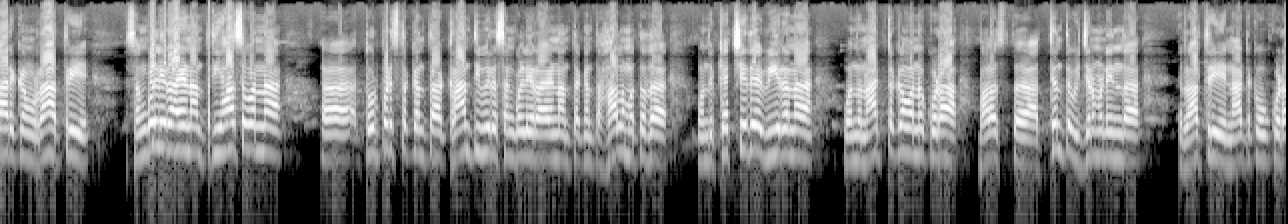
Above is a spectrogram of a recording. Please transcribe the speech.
ಕಾರ್ಯಕ್ರಮ ರಾತ್ರಿ ಸಂಗೊಳ್ಳಿ ರಾಯಣ್ಣ ಅಂತ ಇತಿಹಾಸವನ್ನು ತೋರ್ಪಡಿಸ್ತಕ್ಕಂಥ ಕ್ರಾಂತಿವೀರ ಸಂಗೊಳ್ಳಿ ರಾಯಣ್ಣ ಅಂತಕ್ಕಂಥ ಹಾಲುಮತದ ಒಂದು ಕೆಚ್ಚೆದೆ ವೀರನ ಒಂದು ನಾಟಕವನ್ನು ಕೂಡ ಬಹಳ ಅತ್ಯಂತ ವಿಜೃಂಭಣೆಯಿಂದ ರಾತ್ರಿ ನಾಟಕವೂ ಕೂಡ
